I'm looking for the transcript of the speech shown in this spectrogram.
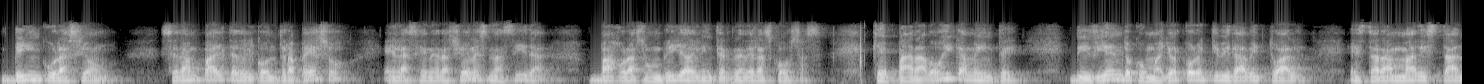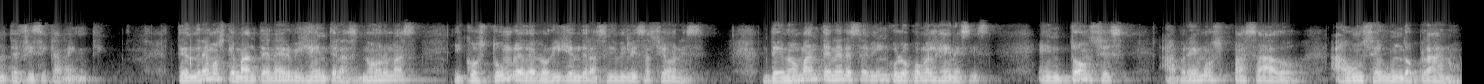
vinculación, serán parte del contrapeso en las generaciones nacidas bajo la sombrilla del Internet de las Cosas, que paradójicamente, viviendo con mayor conectividad virtual, estarán más distantes físicamente. Tendremos que mantener vigentes las normas y costumbres del origen de las civilizaciones. De no mantener ese vínculo con el Génesis, entonces habremos pasado a un segundo plano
